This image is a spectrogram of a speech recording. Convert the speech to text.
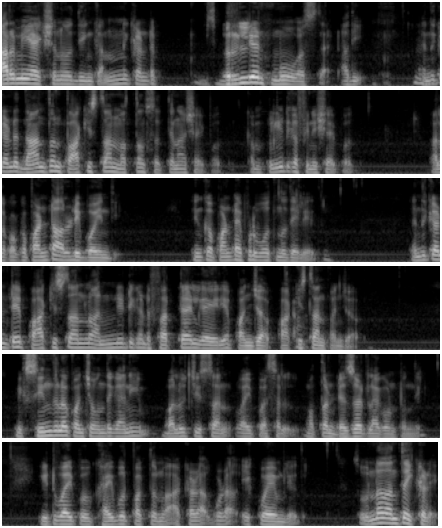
ఆర్మీ యాక్షన్ దీనికి అన్నికంటే బ్రిలియంట్ మూవ్ వస్తాయి అది. ఎందుకంటే దాంతో పాకిస్తాన్ మొత్తం సత్యనాశ అయిపోతుంది కంప్లీట్గా ఫినిష్ అయిపోతుంది వాళ్ళకి ఒక పంట ఆల్రెడీ పోయింది ఇంకో పంట ఎప్పుడు పోతుందో తెలియదు. ఎందుకంటే పాకిస్తాన్లో అన్నిటికంటే ఫర్టైల్గా ఏరియా పంజాబ్ పాకిస్తాన్ పంజాబ్. మీకు సింధ్లో కొంచెం ఉంది కానీ బలూచిస్తాన్ వైపు అసలు మొత్తం డెజర్ట్ లాగా ఉంటుంది. ఇటువైపు ఖైబూర్ పక్తన్ అక్కడ కూడా ఎక్కువ ఏం లేదు. సో ఉన్నదంతా ఇక్కడే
